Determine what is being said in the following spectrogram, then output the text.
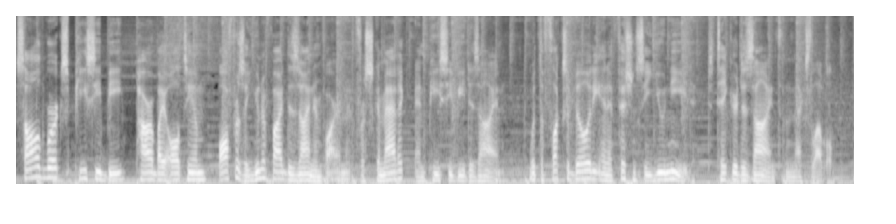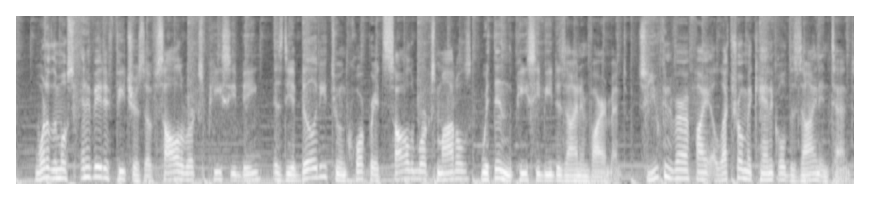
SOLIDWORKS PCB, powered by Altium, offers a unified design environment for schematic and PCB design, with the flexibility and efficiency you need to take your design to the next level. One of the most innovative features of SOLIDWORKS PCB is the ability to incorporate SOLIDWORKS models within the PCB design environment, so you can verify electromechanical design intent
